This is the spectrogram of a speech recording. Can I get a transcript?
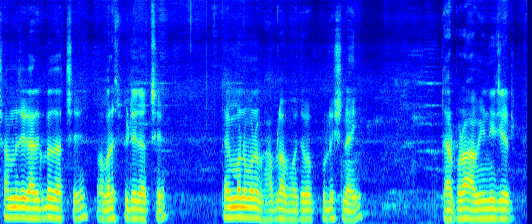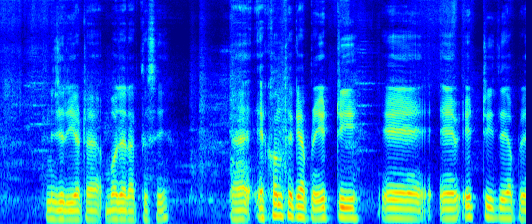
সামনে যে গাড়িগুলো যাচ্ছে ওভার স্পিডে যাচ্ছে, তাই আমি মনে মনে ভাবলাম হয়তো বা পুলিশ নাই। তারপর আমি নিজের নিজের ইয়েটা বজায় রাখতেছি। এখন থেকে আপনি এইটটি এইটটিতে আপনি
